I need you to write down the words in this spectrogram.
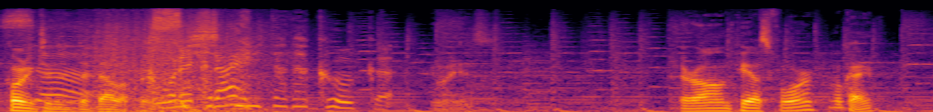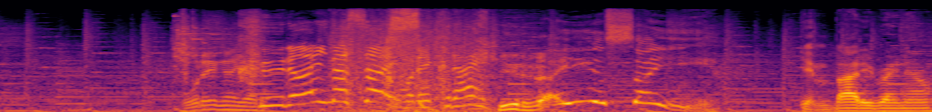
According to the developers. Anyways. They're all on PS4? Okay. Getting bodied right now.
